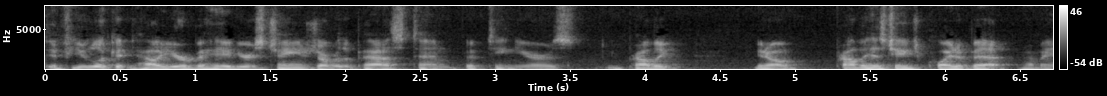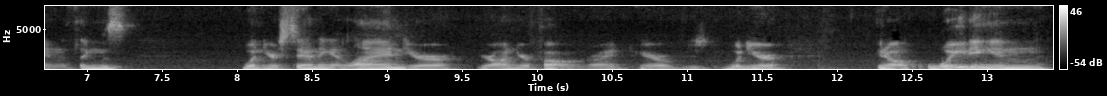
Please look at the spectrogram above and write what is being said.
if you look at how your behavior has changed over the past 10, 15 years, you probably, you know, probably has changed quite a bit. I mean, things when you're standing in line, you're you're on your phone, right? You're when you're, you know, waiting in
